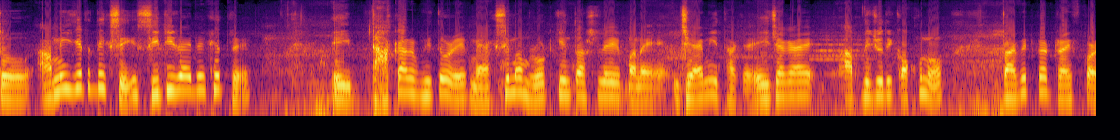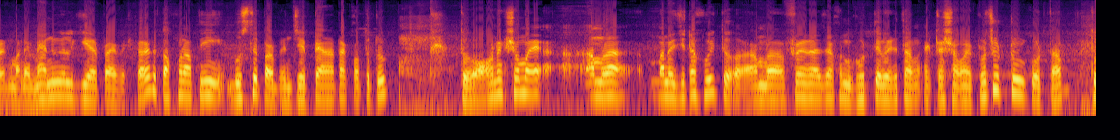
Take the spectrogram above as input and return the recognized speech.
তো আমি যেটা দেখছি সিটি রাইডের ক্ষেত্রে এই ঢাকার ভিতরে ম্যাক্সিমাম রোড কিন্তু আসলে মানে জ্যামই থাকে। এই জায়গায় আপনি যদি কখনো প্রাইভেট কার ড্রাইভ করেন মানে ম্যানুয়াল গিয়ার প্রাইভেট কার তখন আপনি বুঝতে পারবেন যে প্যারাটা কতটুক। তো অনেক সময় আমরা মানে যেটা হইতো, আমরা ফ্রেন্ডরা যখন ঘুরতে বেরোতাম, একটা সময় প্রচুর ট্যুর করতাম, তো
